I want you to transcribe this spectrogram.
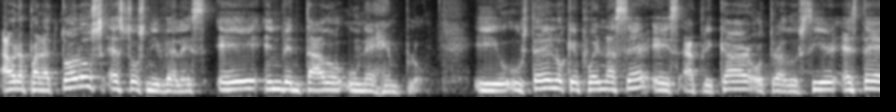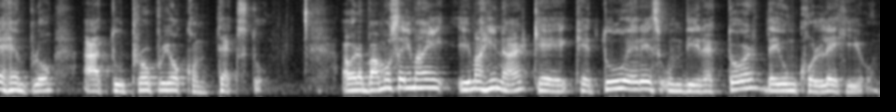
Ahora, para todos estos niveles he inventado un ejemplo y ustedes lo que pueden hacer es aplicar o traducir este ejemplo a tu propio contexto. Ahora vamos a imaginar que, que tú eres un director de un colegio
